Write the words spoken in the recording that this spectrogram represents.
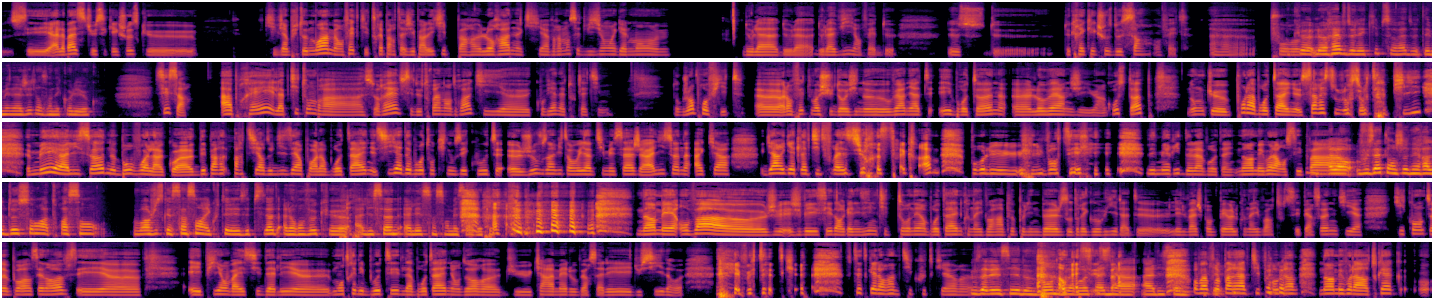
c'est à la base, tu c'est quelque chose que qui vient plutôt de moi, mais en fait qui est très partagé par l'équipe, par, heu, Laurane qui a vraiment cette vision également, de la de la de la vie en fait, de de de de créer quelque chose de sain en fait, pour, Donc le le rêve de l'équipe serait de déménager dans un écolieu, c'est ça. Après, la petite ombre à ce rêve, c'est de trouver un endroit qui, convienne à toute la team. Donc j'en profite. Heu, alors en fait, moi je suis d'origine, auvergnate et bretonne. Heu, l'Auvergne, j'ai eu un gros stop. Donc heu, pour la Bretagne, ça reste toujours sur le tapis. Mais Alison, bon voilà quoi, départ partir de l'Isère pour aller en Bretagne. S'il y a des Bretons qui nous écoutent, heu, je vous invite à envoyer un petit message à Alison aka Gariguette la petite fraise sur Instagram pour lui lui vanter les les mérites de la Bretagne. Non mais voilà, on sait pas Alors, vous êtes en général 200 à 300, voire jusqu'à 500 à écouter les épisodes, alors on veut qu'Alison, elle ait 500 messages, OK? Non, mais on va, heu, je vais je vais essayer d'organiser une petite tournée en Bretagne, qu'on aille voir un peu Pauline Bulls, Audrey Gory là de l'élevage Pampéol, qu'on aille voir toutes ces personnes qui, heu, qui comptent pour Arsène Rops et heu et puis on va essayer d'aller, montrer les beautés de la Bretagne en dehors, du caramel au beurre salé et du cidre, et peut-être que peut-être qu'elle aura un petit coup de cœur, Vous allez essayer de vendre la ouais, Bretagne à à Alison. On va préparer un petit programme. Non, mais voilà, en tout cas, on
